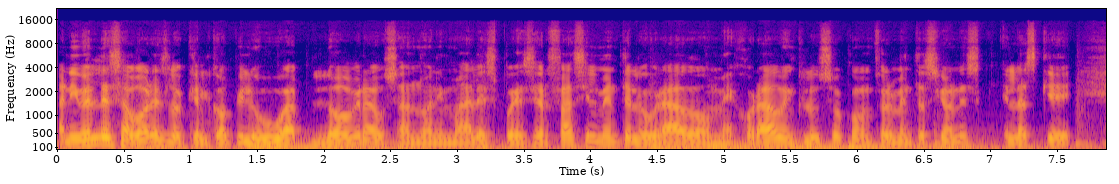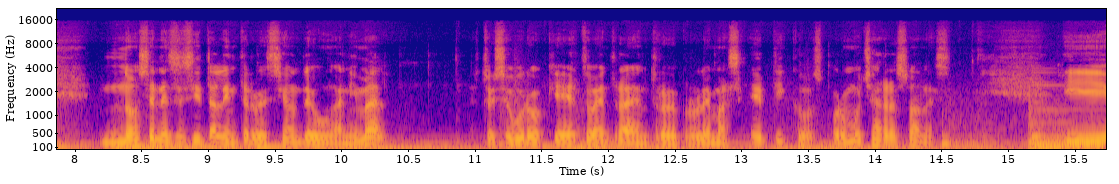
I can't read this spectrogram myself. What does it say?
A nivel de sabores, lo que el Kopi Luwak logra usando animales puede ser fácilmente logrado o mejorado incluso con fermentaciones en las que no se necesita la intervención de un animal. Estoy seguro que esto entra dentro de problemas éticos por muchas razones. Y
